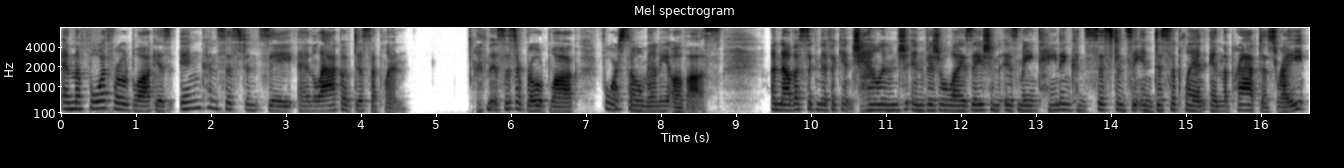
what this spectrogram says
And the fourth roadblock is inconsistency and lack of discipline. And this is a roadblock for so many of us. Another significant challenge in visualization is maintaining consistency and discipline in the practice, right?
